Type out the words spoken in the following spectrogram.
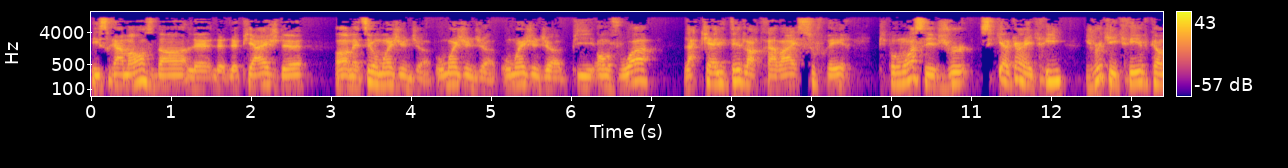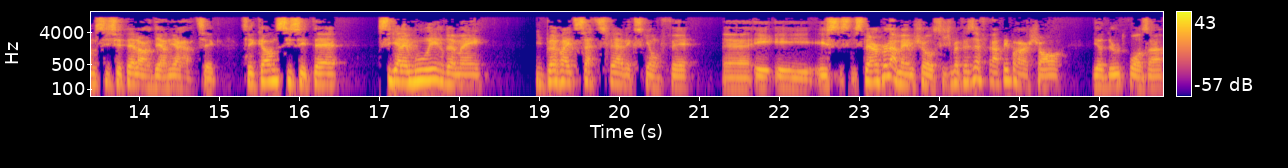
et ils se ramassent dans le, le, le piège de Ah, mais tu sais, au moins j'ai une job, au moins j'ai une job, au moins j'ai une job. Puis on voit la qualité de leur travail souffrir. Puis pour moi, c'est je veux si quelqu'un écrit, je veux qu'ils écrivent comme si c'était leur dernier article. C'est comme si c'était s'ils allaient mourir demain, ils peuvent être satisfaits avec ce qu'ils ont fait. Euh, et et, et c'était un peu la même chose. Si je me faisais frapper par un char il y a deux ou trois ans,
